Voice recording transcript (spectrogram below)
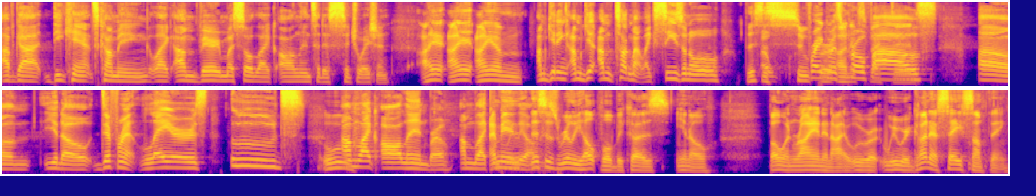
i've got decants coming like i'm very much so like all into this situation I I I am i'm getting i'm get i'm talking about like seasonal this is super Uh, fragrance unexpected. profiles um you know different layers ouds Ooh. i'm like all in bro i'm like I mean, this in. is really helpful because you know, Bo and Ryan and I we were we were gonna say something,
